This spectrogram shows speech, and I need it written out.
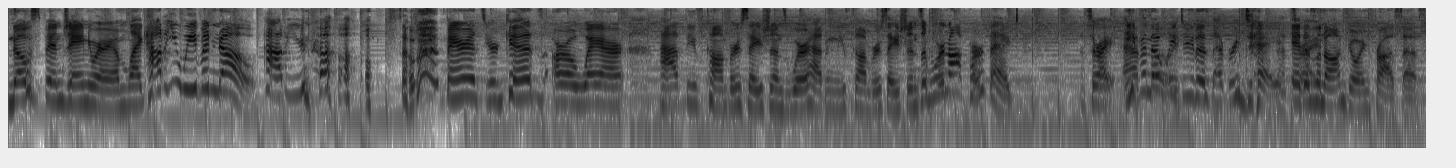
no Spin January, I'm like, how do you even know? How do you know? So, parents, your kids are aware, have these conversations. We're having these conversations, and we're not perfect. That's right. Even though we do this every day, it is That's right. an ongoing process.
